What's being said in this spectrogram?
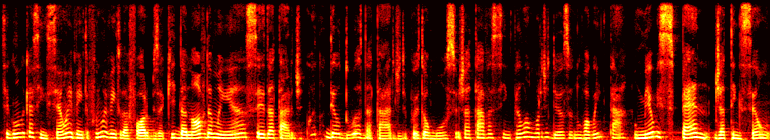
Segundo, que assim, se é um evento, eu fui num evento da Forbes aqui, da nove da manhã às seis da tarde. Quando deu duas da tarde, depois do almoço, eu já tava assim, pelo amor de Deus, eu não vou aguentar. O meu span de atenção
